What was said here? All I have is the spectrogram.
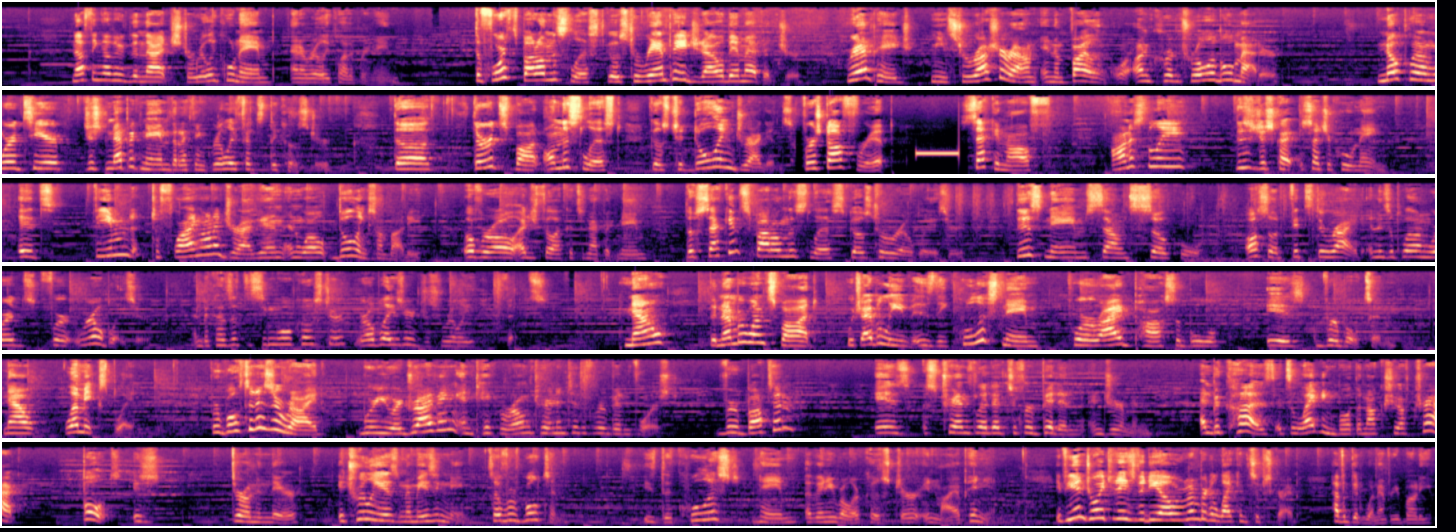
Nothing other than that, just a really cool name and a really clever name. The fourth spot on this list goes to Rampage at Alabama Adventure. Rampage means to rush around in a violent or uncontrollable manner. No play on words here, just an epic name that I think really fits the coaster. The third spot on this list goes to Dueling Dragons. First off, RIP. Second off, honestly, this is just such a cool name. It's themed to flying on a dragon and, well, dueling somebody. Overall, I just feel like it's an epic name. The second spot on this list goes to Railblazer. This name sounds so cool. Also, it fits the ride and is a play on words for trailblazer. And because it's a single coaster, Railblazer just really fits. Now, the number one spot, which I believe is the coolest name for a ride possible, is Verbolten. Now, let me explain. Verbolten is a ride where you are driving and take a wrong turn into the Forbidden Forest. Verboten is translated to forbidden in German. And because it's a lightning bolt that knocks you off track, Bolt is thrown in there. It truly is an amazing name. So Verbolten is the coolest name of any roller coaster, in my opinion. If you enjoyed today's video, remember to like and subscribe. Have a good one, everybody.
